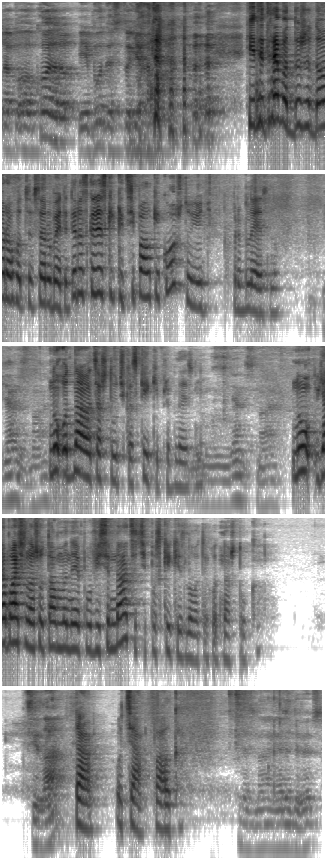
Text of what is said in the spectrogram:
до такого кольору і буде стояти. І не треба дуже дорого це все робити. Ти розкажи, скільки ці палки коштують приблизно. Я не знаю. Ну, одна оця штучка, скільки приблизно. М, Я не знаю. Ну, я бачила, що там вони по 18 чи по скільки злотих одна штука. Ціла? Так, оця палка. Не знаю, я не дивився.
